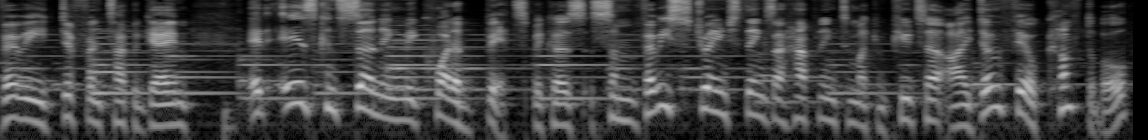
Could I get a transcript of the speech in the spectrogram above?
very different type of game. It is concerning me quite a bit because some very strange things are happening to my computer. I don't feel comfortable,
